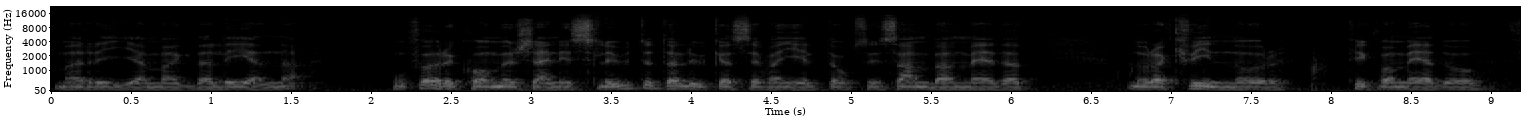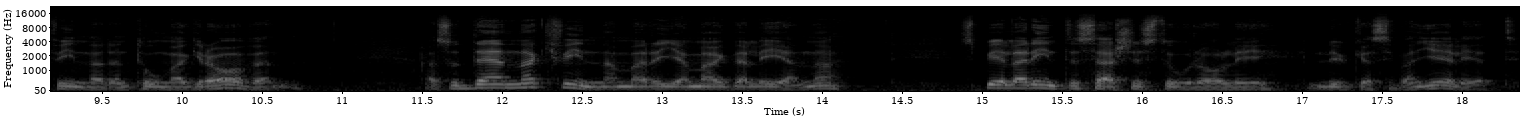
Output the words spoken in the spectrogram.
Maria Magdalena. Hon förekommer sen i slutet av Lukas evangeliet också i samband med att några kvinnor fick vara med och finna den tomma graven. Alltså denna kvinna, Maria Magdalena, spelar inte särskilt stor roll i Lukas evangeliet.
